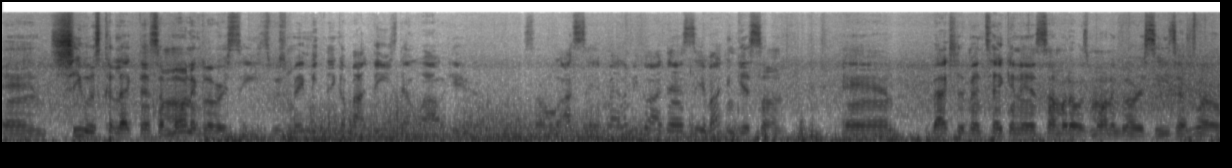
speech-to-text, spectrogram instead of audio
and she was collecting some morning glory seeds, which made me think about these that were out here. So I said, man, let me go out there and see if I can get some. And I've actually been taking in some of those morning glory seeds as well.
